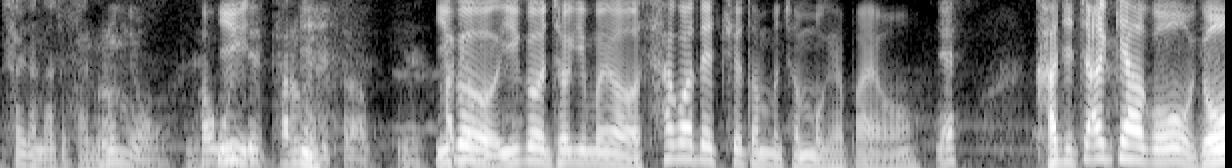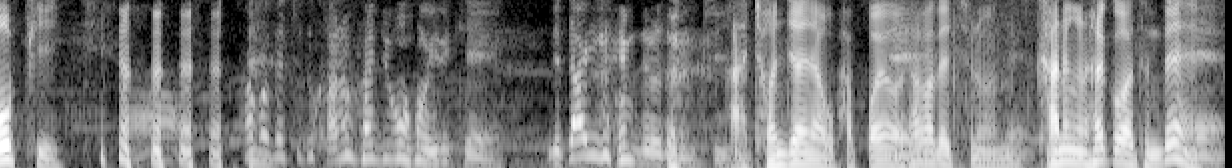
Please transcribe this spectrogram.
차이가 나죠 가격. 그럼요. 하고 이- 이제 다루기 예. 도 편하고. 이거 가벼워요. 이거 저기 뭐야 사과 대추에도 한번 접목해 봐요. 예? 가지 짧게 하고 높이. 아, 사과 대추도 가능하죠. 이렇게 이제 따기가 힘들어서 그렇지. 아 전자냐고 바빠요 네. 사과 대추는 네. 가능은 할 것 같은데 네.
